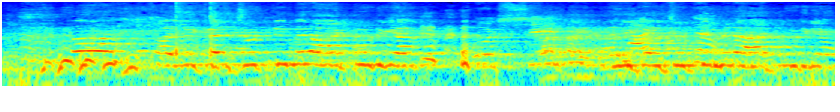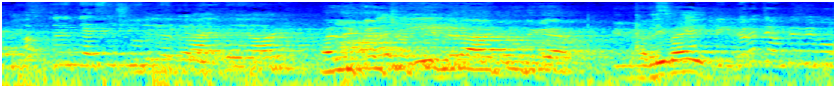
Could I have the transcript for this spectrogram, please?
अली कल छुट्टी मेरा हाथ टूट गया। Oh अली कल छुट्टी मेरा हाथ टूट गया। अब तो कैसे शूट कर पाते यार? अली? कल छुट्टी मेरा हाथ टूट गया। अली भाई। जब भी वो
